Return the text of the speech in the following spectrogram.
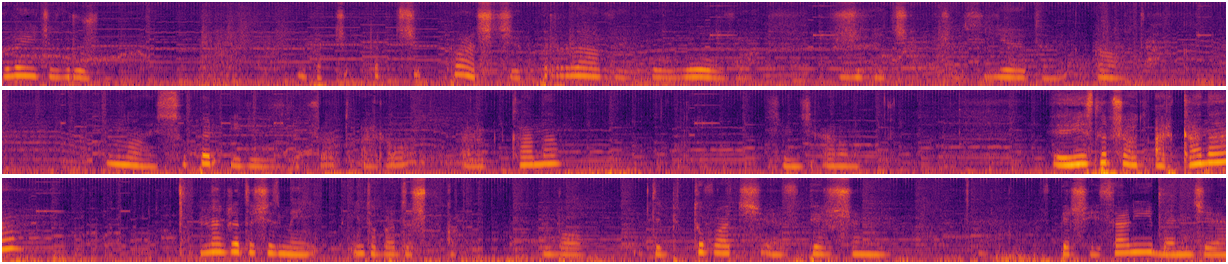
Wyleje cię w różu. Patrzcie, patrzcie, patrzcie. Prawie połowa życia przez jeden atak. No i super. I jest lepsza od Aron, Arkana. Będzie Aron. Y, Jest lepsza od Arkana. Nagle to się zmieni. I to bardzo szybko. Bo debiutować w pierwszym pierwszej sali będzie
